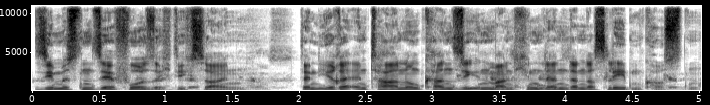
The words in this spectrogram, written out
Sie müssen sehr vorsichtig sein, denn ihre Enttarnung kann sie in manchen Ländern das Leben kosten.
